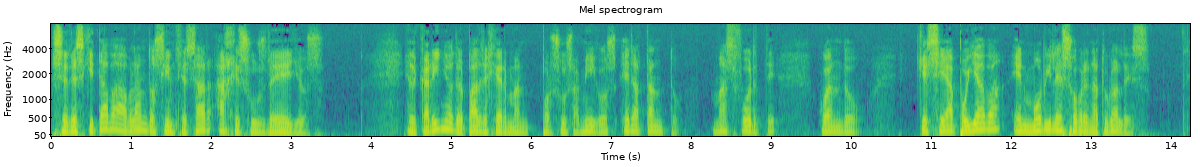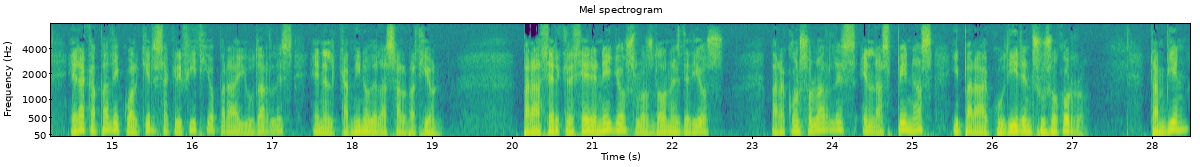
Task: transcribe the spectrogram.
se desquitaba hablando sin cesar a Jesús de ellos. El cariño del padre Germán por sus amigos era tanto más fuerte cuando que se apoyaba en móviles sobrenaturales. Era capaz de cualquier sacrificio para ayudarles en el camino de la salvación, para hacer crecer en ellos los dones de Dios, para consolarles en las penas y para acudir en su socorro, también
